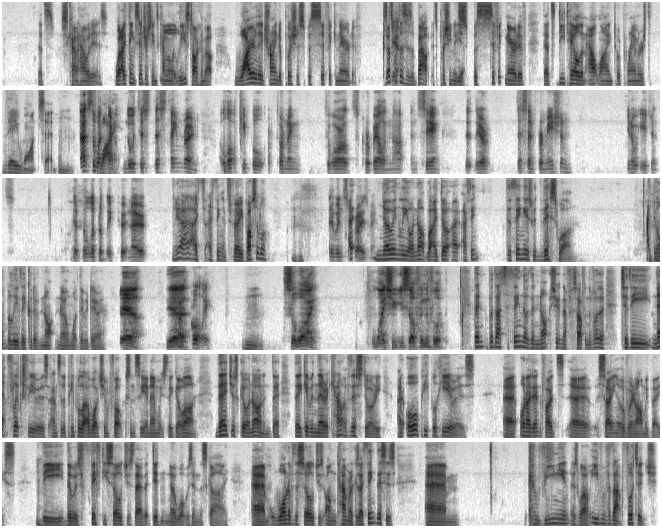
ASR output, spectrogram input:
That's just kind of how it is. What I think is interesting is kind of what Mm. Lee's talking about why are they trying to push a specific narrative because that's Yeah. what this is about it's pushing a Yeah. specific narrative that's detailed and outlined to a parameters that they want said Mhm. That's the one Why? thing I've noticed this time round. A lot of people are turning towards Corbell and Knapp and saying that they're disinformation, you know, agents. They're deliberately putting out, Yeah, I th- I think it's very possible, and it wouldn't I- surprise me. knowingly or not. But I don't. I, I think the thing is with this one, I don't believe they could have not known what they were doing. Yeah, yeah. But totally. Hmm. So why? Why shoot yourself in the foot? Then, but that's the thing, though. They're not shooting themselves in the foot. To the Netflix viewers and to the people that are watching Fox and CNN, which they go on, they're just going on and they're they're giving their account of this story, and all people hear is uh, unidentified uh, sighting over an army base. Mhm. The there was fifty soldiers there that didn't know what was in the sky. Um, one of the soldiers on camera, because I think this is um, convenient as well, even for that footage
